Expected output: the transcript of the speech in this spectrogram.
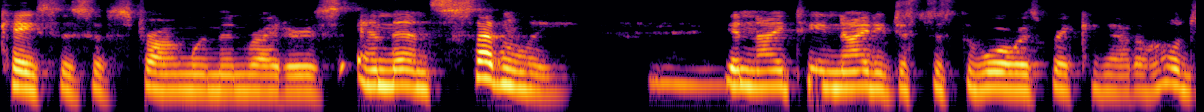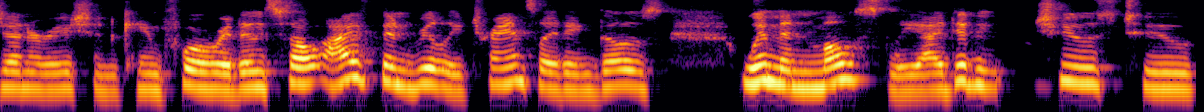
cases of strong women writers. And then suddenly mm. in 1990, just as the war was breaking out, a whole generation came forward. And so I've been really translating those women mostly. I didn't choose to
